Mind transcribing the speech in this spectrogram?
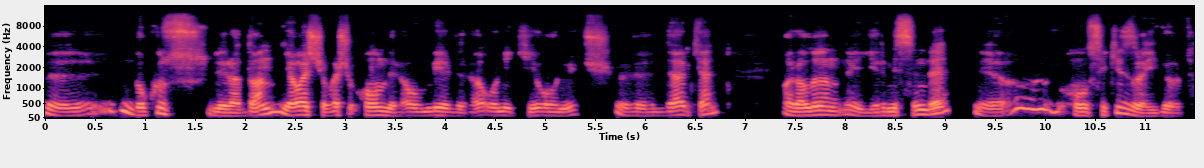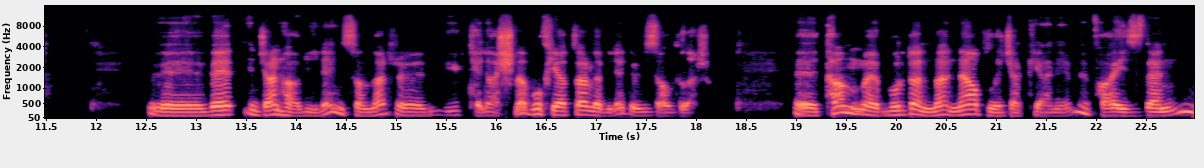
9 e, liradan yavaş yavaş 10 lira, 11 lira, 12, 13 e, derken aralığın 20'sinde 18 lirayı gördü. Ve can havliyle insanlar büyük telaşla bu fiyatlarla bile döviz aldılar. Tam burada ne yapılacak yani faizden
